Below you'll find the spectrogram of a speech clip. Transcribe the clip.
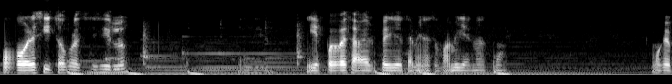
pobrecito por así decirlo. Eh, y después de haber perdido también a su familia no como, como que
